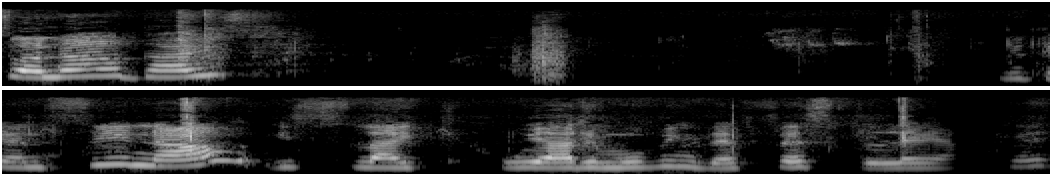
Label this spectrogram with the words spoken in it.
So now guys you can see now it's like we are removing the first layer okay?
